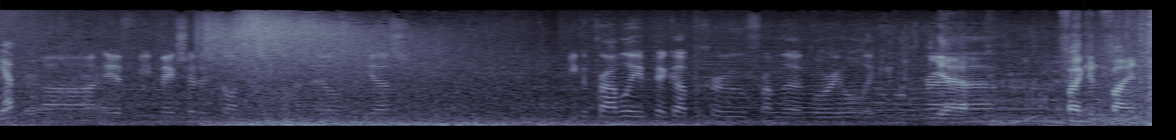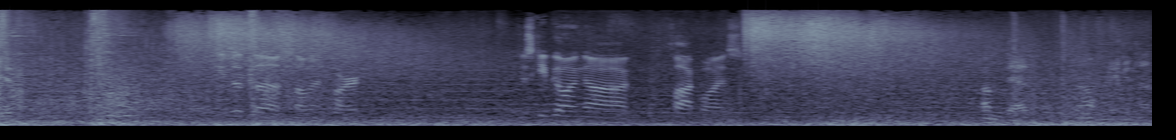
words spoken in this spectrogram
Yep. Uh, if you make sure there's still NPCs on the sails, but yes. You could probably pick up crew from the glory hole that you can grab. Yeah. If I can find you. He's at the southern part. Just keep going uh, clockwise. I'm dead. No, maybe not.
